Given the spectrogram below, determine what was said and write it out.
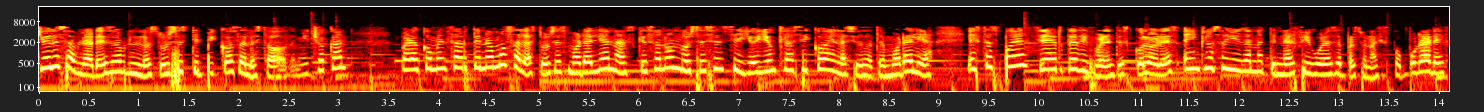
Yo les hablaré sobre los dulces típicos del estado de Michoacán. Para comenzar tenemos a las dulces morelianas, que son un dulce sencillo y un clásico en la ciudad de Morelia. Estas pueden ser de diferentes colores e incluso llegan a tener figuras de personajes populares.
